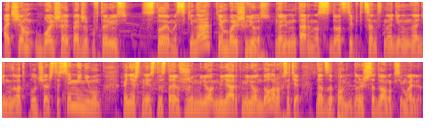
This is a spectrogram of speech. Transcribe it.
А чем больше, опять же, повторюсь, стоимость скина, тем больше люз. Но элементарно, с 25 центов на 1 на 1,2 ты получаешь совсем минимум. Конечно, если ты ставишь уже миллиард, миллион долларов, кстати, надо запомнить, 0,62 максимально.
